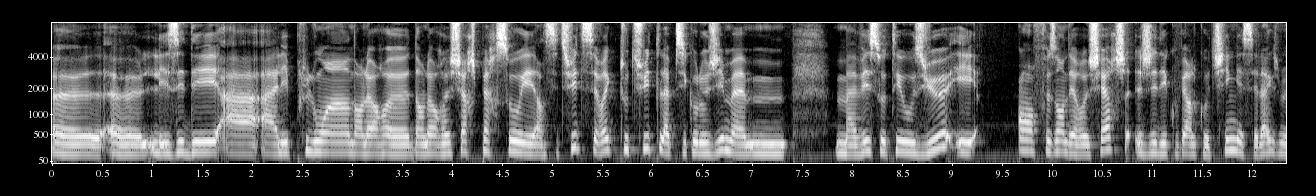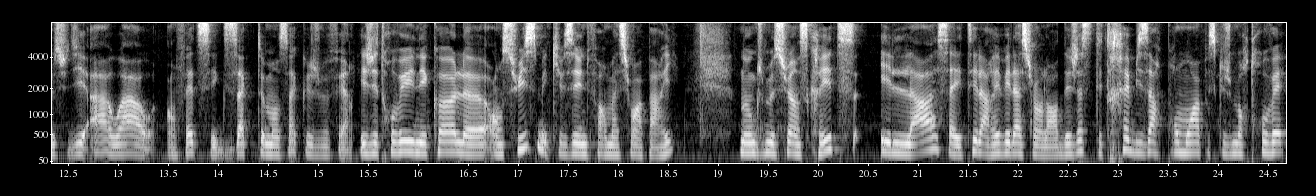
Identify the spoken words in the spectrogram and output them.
euh, les aider à, à, aller plus loin dans leur dans leur recherche perso et ainsi de suite, c'est vrai que tout de suite la psychologie m'avait sauté aux yeux et en faisant des recherches, j'ai découvert le coaching et c'est là que je me suis dit ah waouh, en fait c'est exactement ça que je veux faire. Et j'ai trouvé une école euh, en Suisse mais qui faisait une formation à Paris. Donc je me suis inscrite Et là, ça a été la révélation. Alors déjà, c'était très bizarre pour moi parce que je me retrouvais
